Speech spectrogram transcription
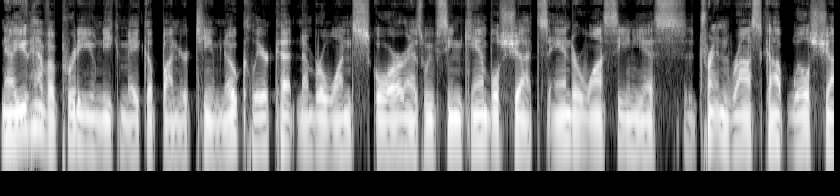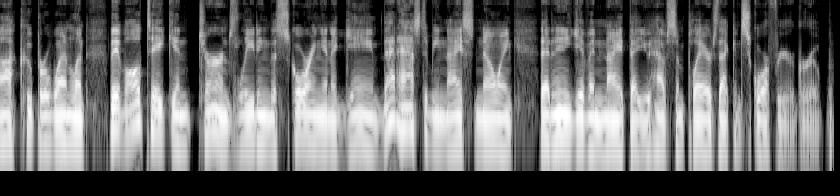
Now, you have a pretty unique makeup on your team. No clear cut number one scorer, as we've seen Campbell Schutz, Ander Wasenius, Trenton Roskop, Will Shaw, Cooper Wendland. They've all taken turns leading the scoring in a game. That has to be nice knowing that any given night that you have some players that can score for your group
